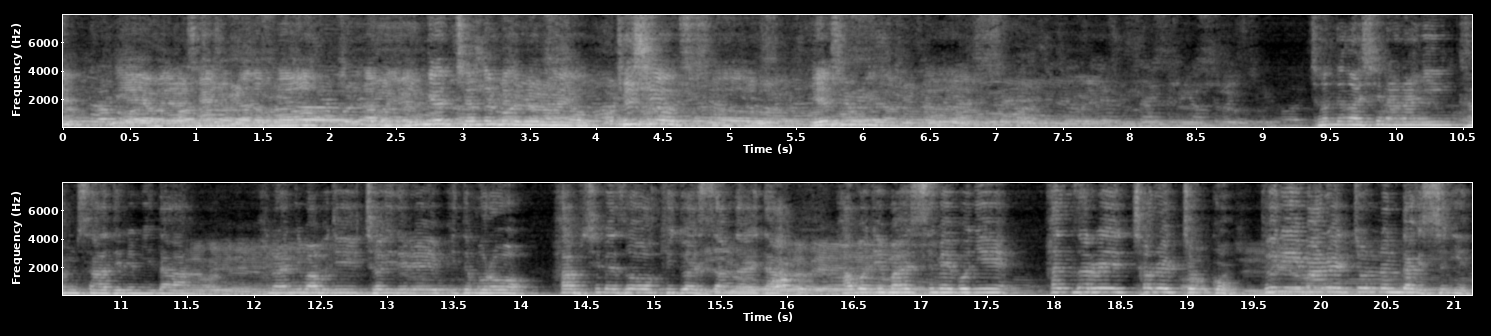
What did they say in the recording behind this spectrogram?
이 아버지를 주의 종받음으로 아버지 연결치 않는 믿음을 하여 주시옵소서. 예수입니다. 전능하신 하나님 감사드립니다. 하나님 아버지 저희들의 믿음으로 합심해서 기도했사옵나이다. 아버지 말씀해 보니 한 사람의 천을 쫓고 만을 쫓는다 했으니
